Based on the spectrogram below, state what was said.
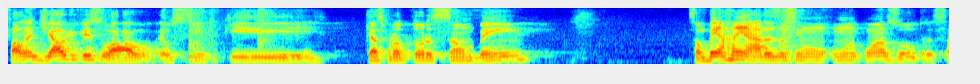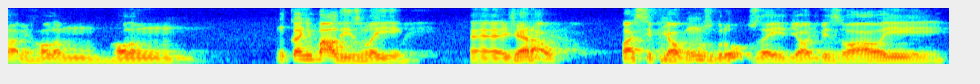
falando de audiovisual, eu sinto que, que as produtoras são bem são bem arranhadas assim uma com as outras, sabe? Rola um, rola um, um canibalismo aí é, geral. Participo de alguns grupos aí de audiovisual e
